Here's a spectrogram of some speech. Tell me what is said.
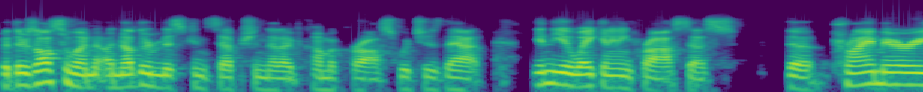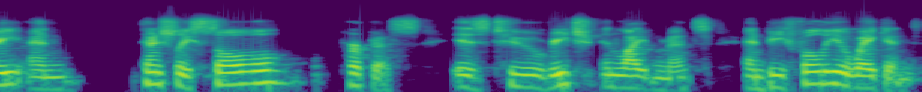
But there's also an, another misconception that I've come across, which is that in the awakening process, the primary and potentially sole purpose is to reach enlightenment and be fully awakened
